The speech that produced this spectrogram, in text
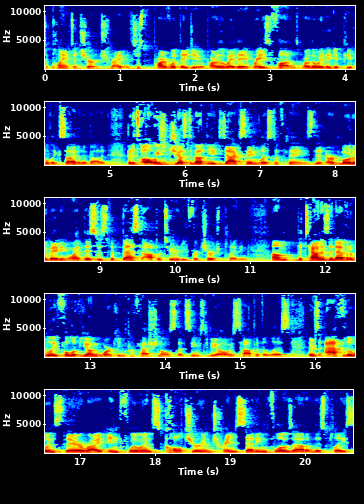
to plant a church, right? It's just part of what they do, part of the way they raise funds, part of the way they get people excited about it. But it's always just about the exact same list of things that are motivating why this is the best opportunity for church planting. Um, the town is inevitably full of young working professionals. That seems to be always top of the list. There's affluence there, right? Influence, culture, and trend setting flows out of this place.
